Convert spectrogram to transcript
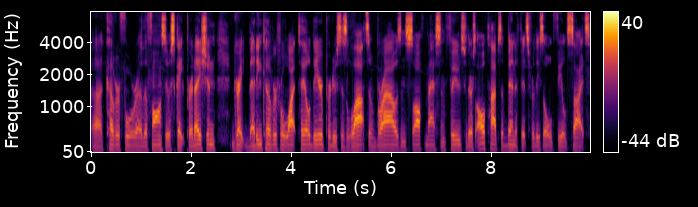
uh, cover for uh, the fawns to escape predation, great bedding cover for white-tailed deer, produces lots of browse and soft mass and food, so there's all types of benefits for these old field sites.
